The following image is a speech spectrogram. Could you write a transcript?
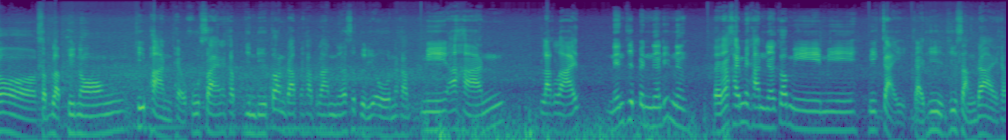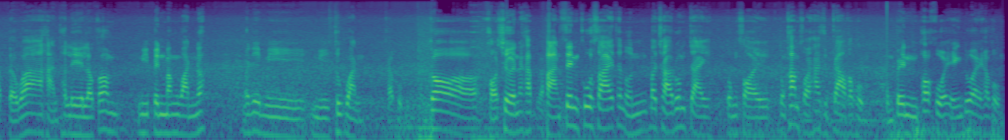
ก็สำหรับพี่น้องที่ผ่านแถวคูซายนะครับ ยินดีต้อนรับนะครับร้านเนื้อสตูดิโอนะครับ มีอาหารหลากหลายเน้นจะเป็นเนื้อนิดนึง แต่ถ้าใครไม่ทานเนื้อก็มีมีมีไก่ไก่ที่ที่สั่งได้ครับ แต่ว่าอาหารทะเลเราก็มีเป็นบางวันเนาะ ไม่ได้มีมีทุกวันครับผมก็ขอเชิญนะครับ ผ่านเส้นคู่ซ้ายถนนประชาร่วมใจตรงซอยตรงข้ามซอย 59 ครับผมผมเป็นพ่อครัวเองด้วยครับผม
